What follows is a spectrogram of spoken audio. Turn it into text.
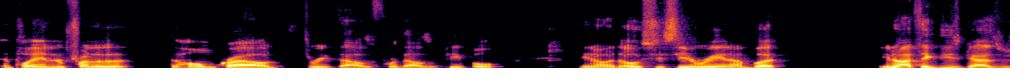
and playing in front of the, the home crowd, 3,000, 4,000 people, you know, at the OCC Arena. But, you know, I think these guys are,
